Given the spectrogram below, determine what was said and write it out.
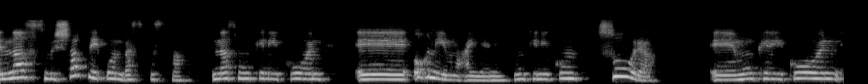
النص مش شرط يكون بس قصة النص ممكن يكون آه، أغنية معينة ممكن يكون صورة آه، ممكن يكون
